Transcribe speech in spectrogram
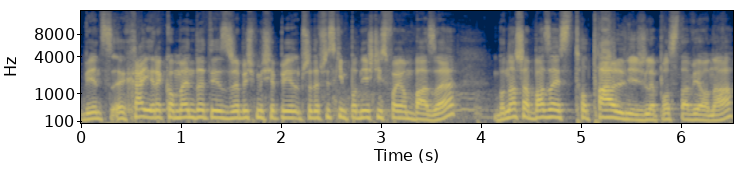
Więc e, high recommended jest, żebyśmy się przede wszystkim podnieśli swoją bazę, bo nasza baza jest totalnie źle postawiona.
